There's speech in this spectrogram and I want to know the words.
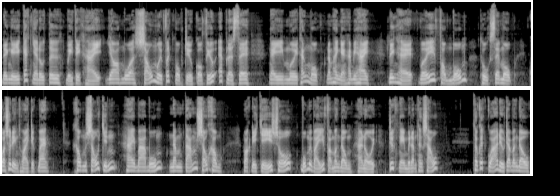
đề nghị các nhà đầu tư bị thiệt hại do mua 60,1 triệu cổ phiếu FLC ngày 10 tháng 1 năm 2022 liên hệ với phòng 4 thuộc C1 qua số điện thoại trực ban 069 234 5860 hoặc địa chỉ số 47 Phạm Văn Đồng, Hà Nội trước ngày 15 tháng 6. Theo kết quả điều tra ban đầu,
